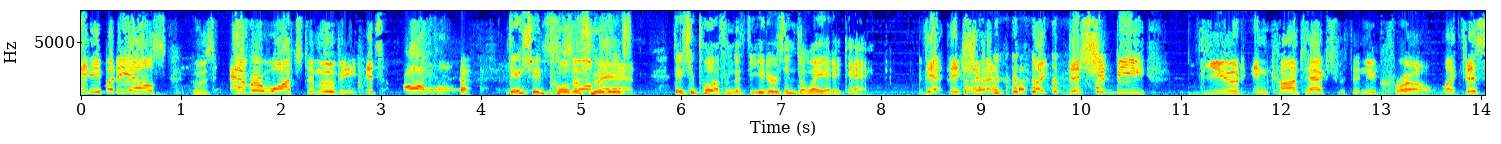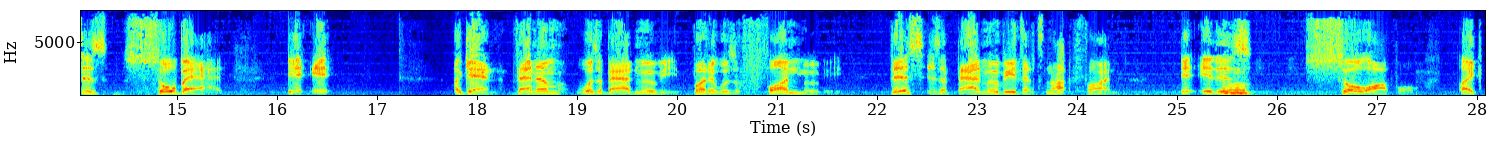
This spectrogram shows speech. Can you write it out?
anybody else who's ever watched a movie. It's awful. They should pull So this movie. bad. They should pull it from the theaters and delay it again. Yeah, they should. like this should be viewed in context with the new Crow. Like this is so bad. It, it again, Venom was a bad movie, but it was a fun movie. This is a bad movie that's not fun. It, it is uh-huh. so awful. Like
